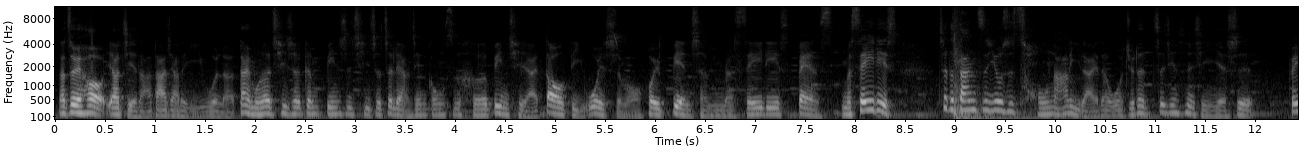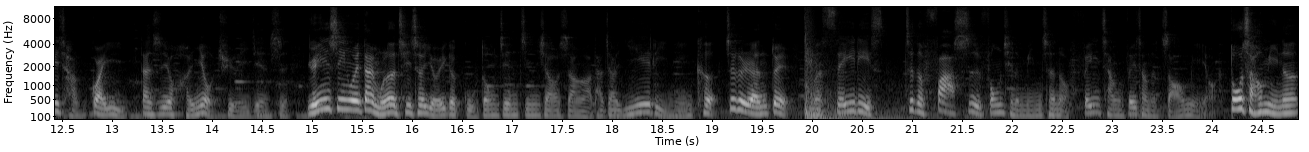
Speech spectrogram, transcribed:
那最后要解答大家的疑问了：戴姆勒汽车跟宾士汽车这两间公司合并起来，到底为什么会变成 Mercedes-Benz？Mercedes 这个单字又是从哪里来的？我觉得这件事情也是。非常怪异，但是又很有趣的一件事。原因是因为戴姆勒汽车有一个股东兼经销商啊，他叫耶里尼克。这个人对 Mercedes 这个法式风情的名称哦，非常非常的着迷哦。多着迷呢？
